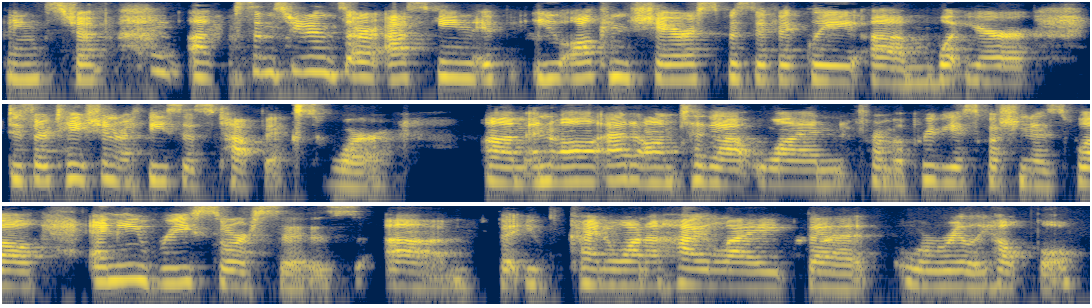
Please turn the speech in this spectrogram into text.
Thanks, Jeff. Um, some students are asking if you all can share specifically um, what your dissertation or thesis topics were. Um, and I'll add on to that one from a previous question as well. Any resources um, that you kind of want to highlight that were really helpful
